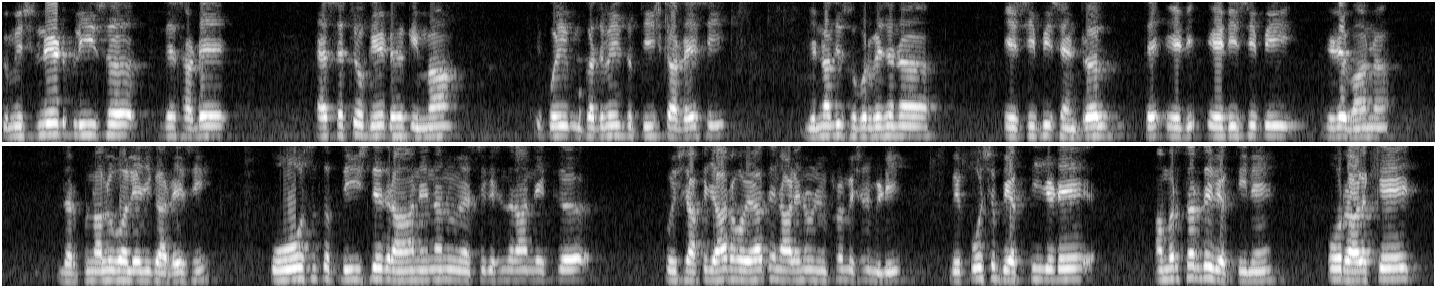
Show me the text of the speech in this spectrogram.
Commissionerate police ਦੇ ਸਾਡੇ SHO gate ਹਕੀਮਾ ਕੋਈ ਮੁਕੱਦਮੇ ਦੀ ਤਫਤੀਸ਼ ਕਰ ਰਹੇ ਸੀ, ਜਿਨ੍ਹਾਂ ਦੀ ਸੁਪਰਵਿਜ਼ਨ ਏਸੀਪੀ ਸੈਂਟਰਲ ਤੇ ਏਡੀਸੀਪੀ ਜਿਹੜੇ ਵਨ ਦਰਪਨਾਲੂ ਵਾਲੇ ਜੀ ਕਰ ਰਹੇ ਸੀ। ਉਸ ਤਫਤੀਸ਼ ਦੇ ਦੌਰਾਨ ਇਹਨਾਂ ਨੂੰ ਇਨਵੈਸਟੀਗੇਸ਼ਨ ਦੌਰਾਨ ਇੱਕ ਕੋਈ ਸ਼ੱਕ ਜ਼ਾਹਰ ਹੋਇਆ ਤੇ ਨਾਲ ਇਹਨਾਂ ਨੂੰ ਇਨਫੋਰਮੇਸ਼ਨ ਮਿਲੀ ਵੀ ਕੁਝ ਵਿਅਕਤੀ ਜਿਹੜੇ ਅੰਮ੍ਰਿਤਸਰ ਦੇ ਵਿਅਕਤੀ ਨੇ, ਉਹ ਰਲ ਕੇ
